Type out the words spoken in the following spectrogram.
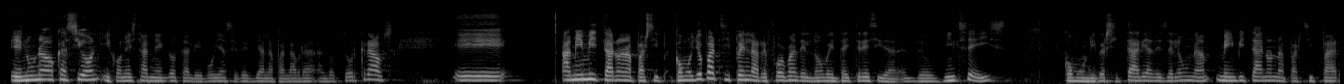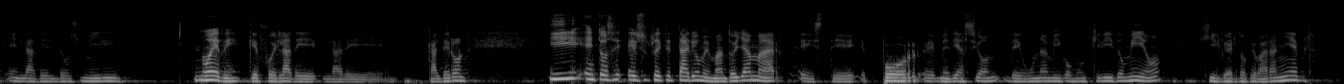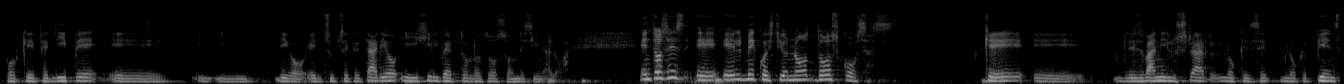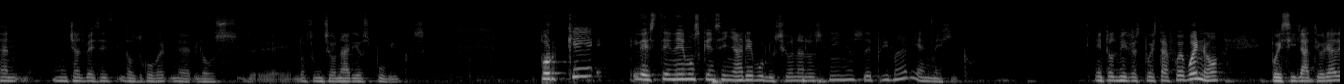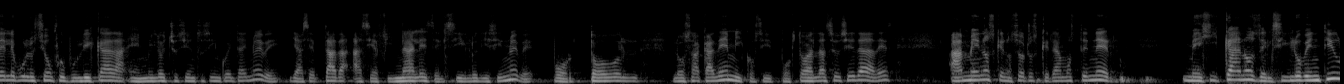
en una ocasión, y con esta anécdota le voy a ceder ya la palabra al doctor Kraus, eh, a mí me invitaron a participar, como yo participé en la reforma del 93 y de 2006, como universitaria desde la UNAM, me invitaron a participar en la del 2009, que fue la de, la de Calderón. Y entonces el subsecretario me mandó llamar este, por mediación de un amigo muy querido mío, Gilberto Guevara Niebla, porque Felipe eh, y, digo, el subsecretario y Gilberto, los dos son de Sinaloa. Entonces, eh, él me cuestionó dos cosas que eh, les van a ilustrar lo que, lo que piensan muchas veces los, los, los funcionarios públicos. ¿Por qué les tenemos que enseñar evolución a los niños de primaria en México? Entonces mi respuesta fue, bueno, pues si la teoría de la evolución fue publicada en 1859 y aceptada hacia finales del siglo XIX por todos los académicos y por todas las sociedades, a menos que nosotros queramos tener mexicanos del siglo XXI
